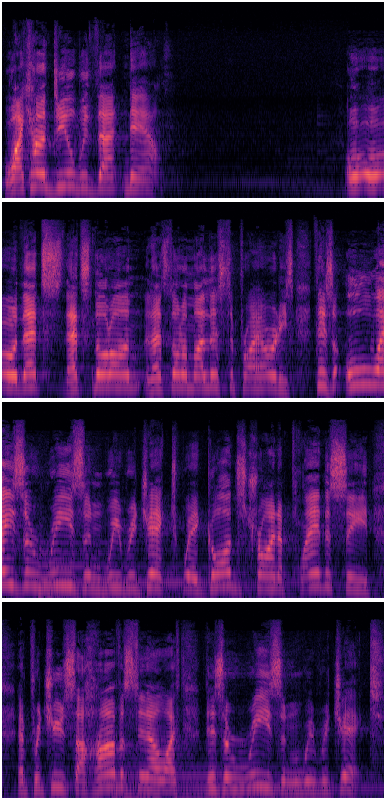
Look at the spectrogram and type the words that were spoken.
Well, I can't deal with that now. Or, or, or, that's, that's, not on, that's not on my list of priorities. There's always a reason we reject where God's trying to plant a seed and produce a harvest in our life. There's a reason we reject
